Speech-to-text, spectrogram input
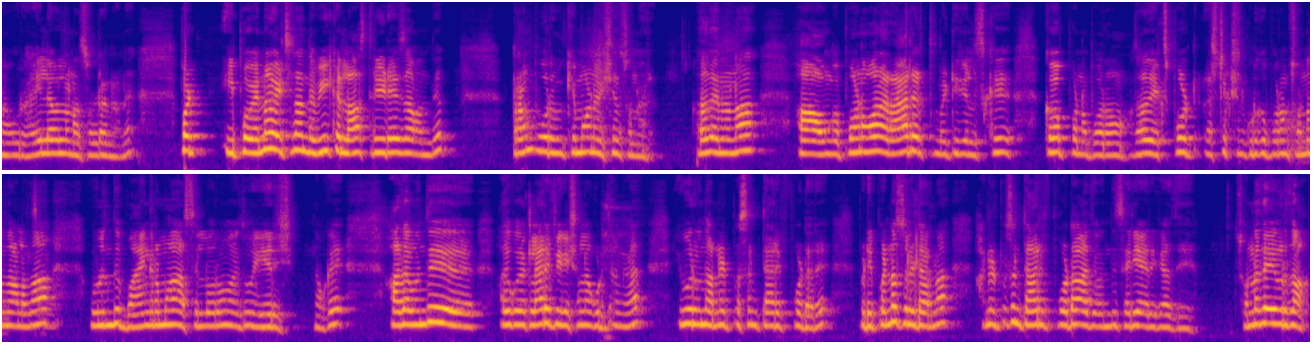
நான் ஒரு ஹை லெவலில் நான் சொல்கிறேன் நான். பட் இப்போ என்ன ஆயிடுச்சுன்னா இந்த வீக்கெண்ட் லாஸ்ட் த்ரீ டேஸாக வந்து ட்ரம்ப் ஒரு முக்கியமான விஷயம் சொன்னார். அதாவது என்னென்னா அவங்க போன வாரம் ரேர் எர்த் மெட்டீரியல்ஸ்க்கு கர்ப் பண்ண போகிறோம் அதாவது எக்ஸ்போர்ட் ரெஸ்ட்ரிக்ஷன் கொடுக்க போகிறோம்னு சொன்னதுனால தான் விழுந்து பயங்கரமாக சில்வரும் இதுவும் ஏறிச்சு. ஓகே அதை வந்து அது கொஞ்சம் கிளாரிஃபிகேஷன்லாம் கொடுத்தாங்க. இவர் வந்து ஹண்ட்ரட் பர்சன்ட் டேரிஃப் போட்டார். பட் இப்போ என்ன சொல்லிட்டாருன்னா ஹண்ட்ரட் பர்சன்ட் டேரிஃப் போட்டால் அது வந்து சரியாக இருக்காது. சொன்னதே இவர் தான்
